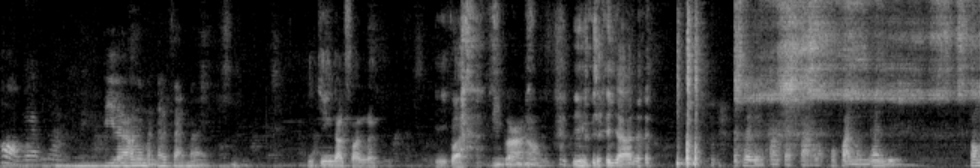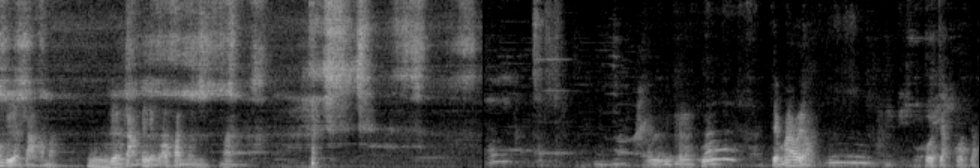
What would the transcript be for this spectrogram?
ผอมเลยอะพี่หนุ่นดีแล้วเนี่ยเหมือนได้แฟนใหม่จริงๆดัดฟันอะดีกว่า ดีกว่าเนาะดีกว่าใช้ยาด้วยไม่ค่อยเห็นความแตกต่างหรอกเพราะฟันมันแน่นอยู่ ต้องเดือนสามอะ เดือนสามจะเห็นว่าฟันมันมาเออกำลังขึ้นเจ็บมากเลยเหรอโคตรจับโคตรจับ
